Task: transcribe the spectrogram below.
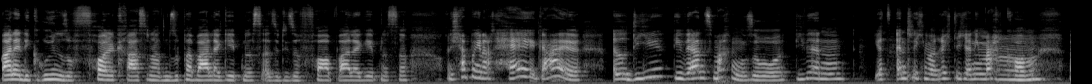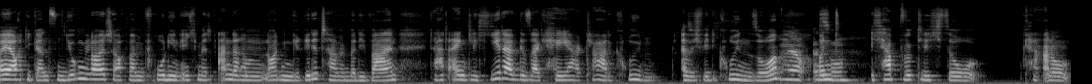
waren ja die Grünen so voll krass und hatten super Wahlergebnisse, also diese Vorwahlergebnisse. Und ich habe mir gedacht, hey, geil, also die, die werden es machen, so, die werden jetzt endlich mal richtig an die Macht kommen, weil ja auch die ganzen jungen Leute, auch wenn Frodi und ich mit anderen Leuten geredet haben über die Wahlen, da hat eigentlich jeder gesagt, hey, ja klar, die Grünen. Also ich will die Grünen so. Ja, und so. ich habe wirklich so, keine Ahnung,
